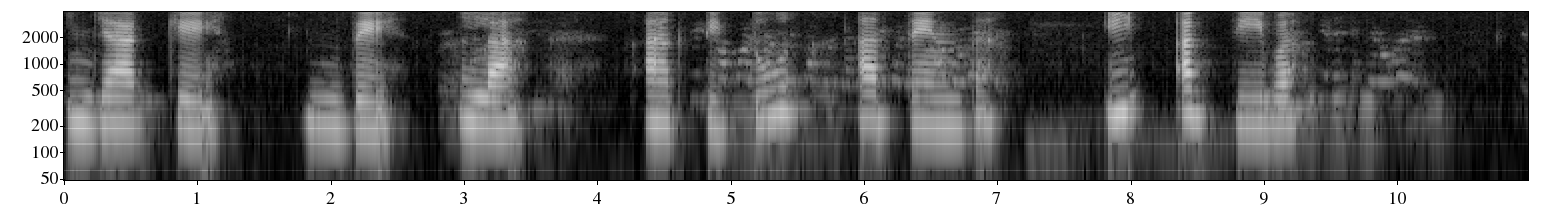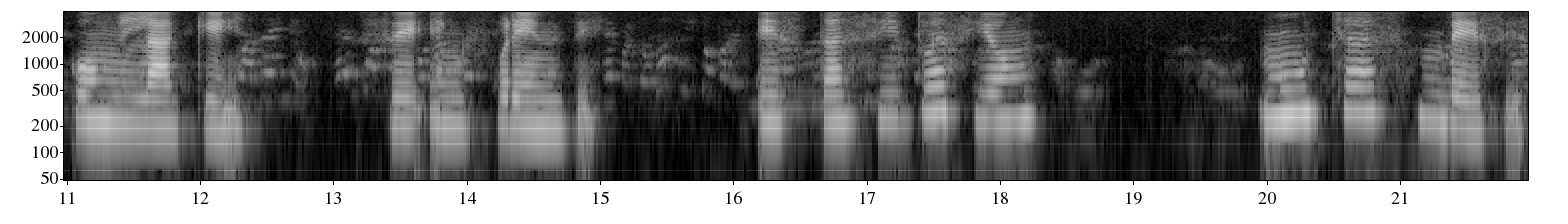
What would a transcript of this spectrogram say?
ya que de la actitud atenta y activa con la que se enfrente. Esta situación muchas veces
